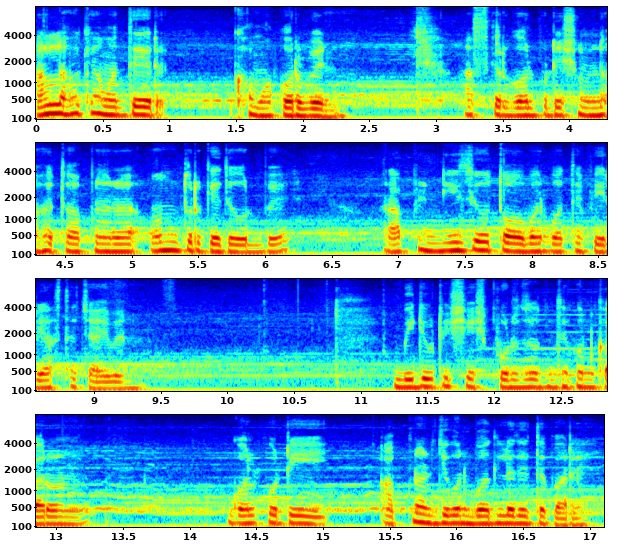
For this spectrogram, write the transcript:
আল্লাহকে আমাদের ক্ষমা করবেন? আজকের গল্পটি শুনলে হয়তো আপনারা অন্তর কেঁদে উঠবে আর আপনি নিজেও তো অবার পথে ফিরে আসতে চাইবেন। ভিডিওটি শেষ পর্যন্ত দেখুন কারণ গল্পটি আপনার জীবন বদলে দিতে পারে।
